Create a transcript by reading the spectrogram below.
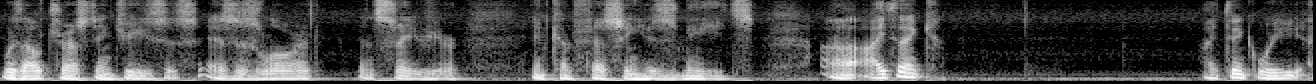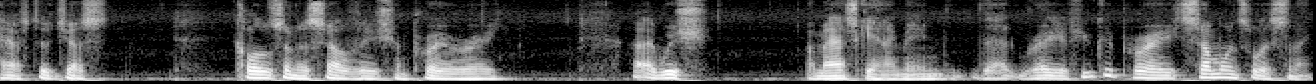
without trusting Jesus as his Lord and Savior and confessing his needs. Uh, I think I think we have to just close in a salvation prayer, Ray. I wish, I'm asking, I mean, that Ray, if you could pray, someone's listening,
